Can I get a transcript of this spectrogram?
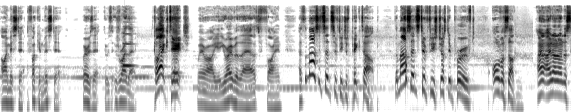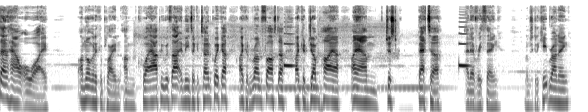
Oh, I missed it. I fucking missed it. Where is it? It was, it was right there. Collect it! Where are you? You're over there. That's fine. Has the mouse sensitivity just picked up? The mouse sensitivity's just improved all of a sudden. I, I don't understand how or why. I'm not going to complain. I'm quite happy with that. It means I can turn quicker, I can run faster, I can jump higher. I am just better at everything. I'm just going to keep running.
